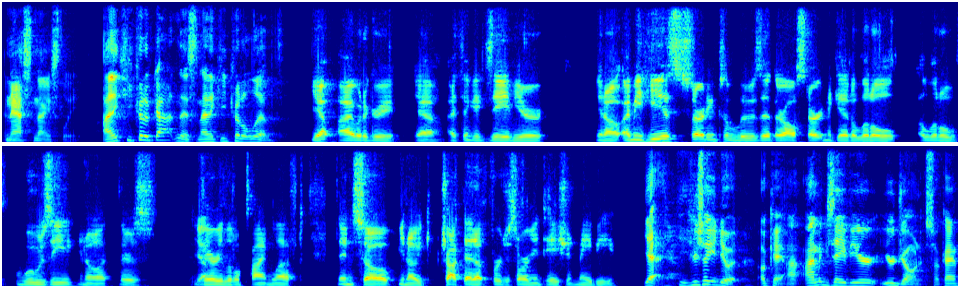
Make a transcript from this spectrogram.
And asked nicely. I think he could have gotten this, and I think he could have lived. Yep, I would agree. Yeah, I think Xavier, you know, I mean, he is starting to lose it. They're all starting to get a little, a little woozy. You know, there's Yep. very little time left, and so you know, you chalk that up for disorientation, maybe. Yeah, here's how you do it. Okay, I- I'm Xavier, you're Jonas, okay?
